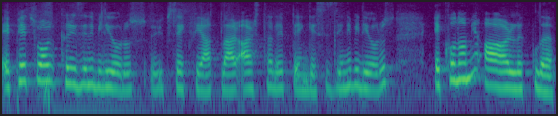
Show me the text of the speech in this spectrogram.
E, petrol krizini biliyoruz, yüksek fiyatlar, arz talep dengesizliğini biliyoruz. Ekonomi ağırlıklı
